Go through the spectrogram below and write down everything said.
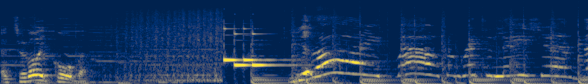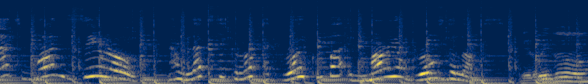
It's Roy Koopa. Yes. Right! Wow, congratulations! That's 1-0. Now let's take a look at Roy Koopa in Mario Bros. Deluxe. Here we go.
